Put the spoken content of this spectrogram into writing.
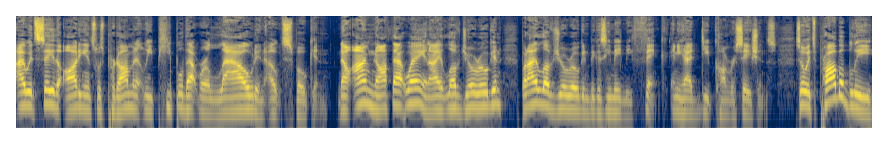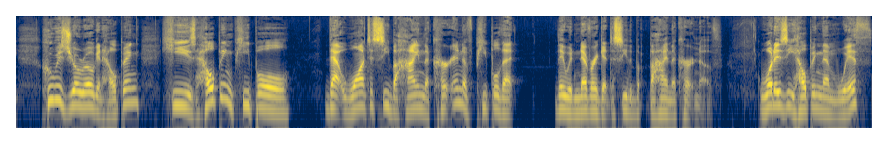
I would say the audience was predominantly people that were loud and outspoken. Now, I'm not that way, and I love Joe Rogan, but I love Joe Rogan because he made me think and he had deep conversations. So it's probably who is Joe Rogan helping? He's helping people that want to see behind the curtain of people that they would never get to see the behind the curtain of. What is he helping them with?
